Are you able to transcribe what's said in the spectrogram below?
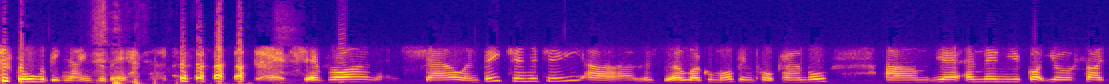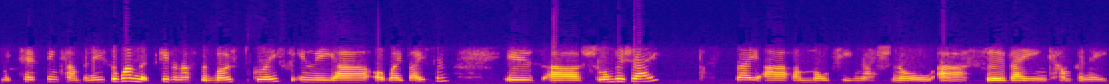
Just all the big names are there. Chevron, Shell, and Beach Energy. Uh, there's a local mob in Port Campbell. Um, yeah, and then you've got your seismic testing companies. The one that's given us the most grief in the uh, Otway Basin is uh, Schlumberger. They are a multinational uh, surveying company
